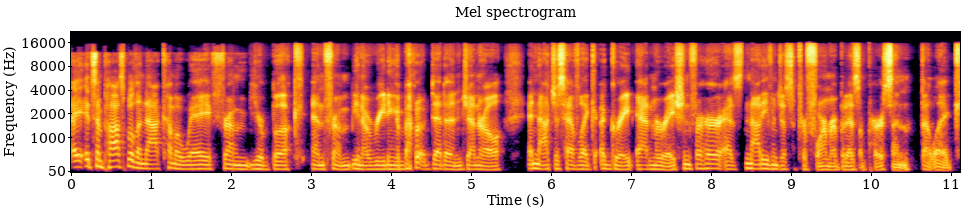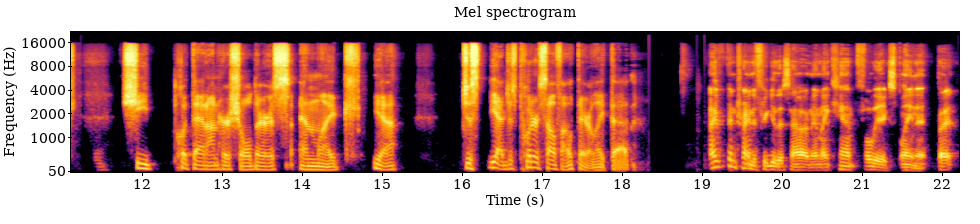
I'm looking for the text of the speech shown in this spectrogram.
it's impossible to not come away from your book and from you know reading about Odetta in general and not just have like a great admiration for her as not even just a performer but as a person that like she put that on her shoulders and like yeah just yeah just put herself out there like that. I've been trying to figure this out and I can't fully explain it but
